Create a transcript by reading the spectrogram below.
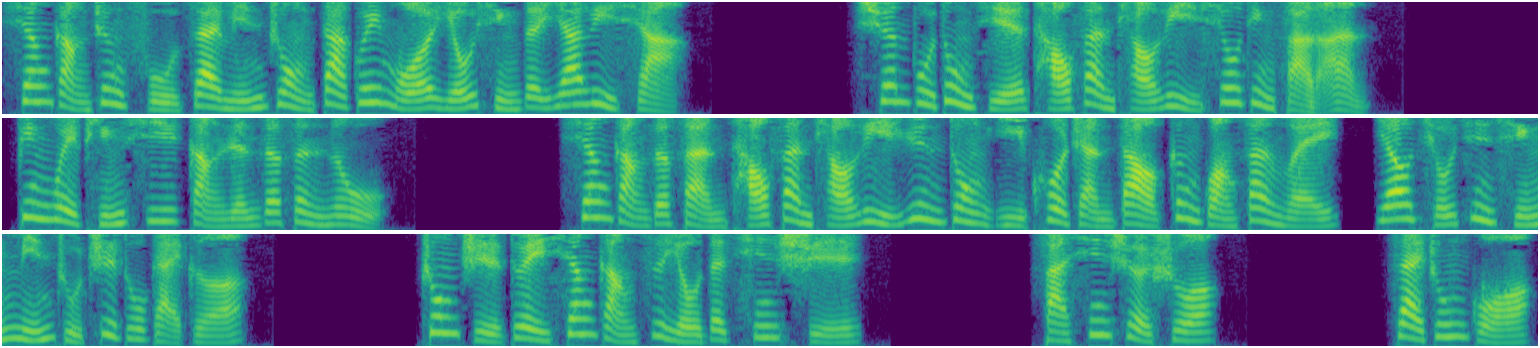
香港政府在民众大规模游行的压力下，宣布冻结逃犯条例修订法案，并未平息港人的愤怒。香港的反逃犯条例运动已扩展到更广范围，要求进行民主制度改革，终止对香港自由的侵蚀。法新社说，在中国，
